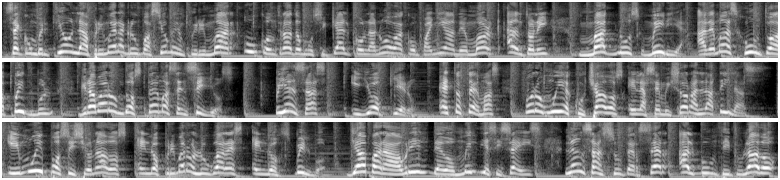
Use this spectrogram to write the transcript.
se convirtió en la primera agrupación en firmar un contrato musical con la nueva compañía de Mark Anthony, Magnus Media. Además, junto a Pitbull, grabaron dos temas sencillos. Piensas y Yo Quiero. Estos temas fueron muy escuchados en las emisoras latinas y muy posicionados en los primeros lugares en los Billboard. Ya para abril de 2016 lanzan su tercer álbum titulado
